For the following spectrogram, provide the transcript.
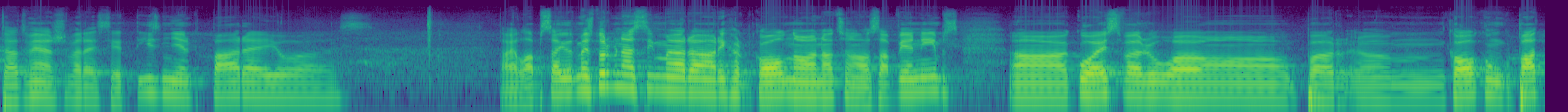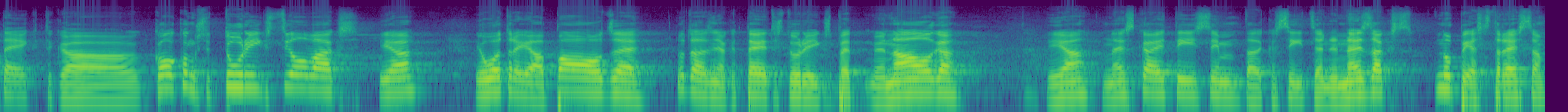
Tad vienkārši varēsiet izņemt pārējos. Tā ir laba sajūta. Mēs turpināsim ar uh, Rihardu Kolu no Nacionālās apvienības. Uh, ko es varu uh, par um, Kolkungu pateikt, ka Kolkungs ir turīgs cilvēks, ja? ja otrajā paudzē, nu tā ziņā, ka tētis turīgs, bet vienalga, ja? neskaitīsim, tā ka sīceni nezaks, nu pie stresa.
